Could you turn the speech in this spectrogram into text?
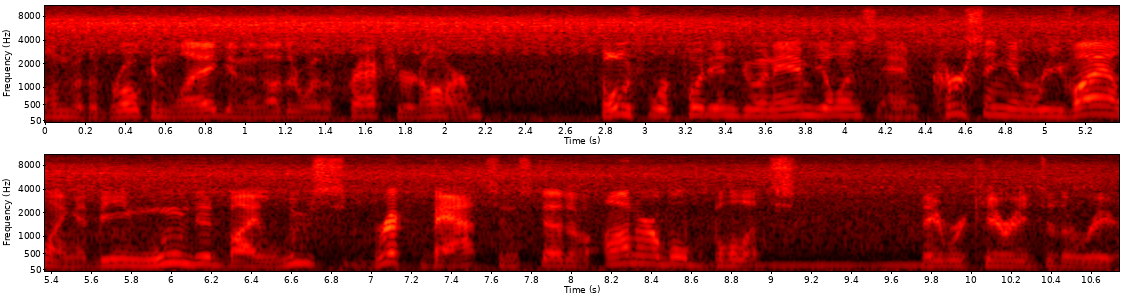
one with a broken leg and another with a fractured arm. Both were put into an ambulance and cursing and reviling at being wounded by loose brick bats instead of honorable bullets, they were carried to the rear.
